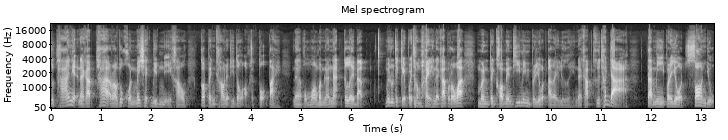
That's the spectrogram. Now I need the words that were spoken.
สุดท้ายเนี่ยนะครับถ้าเราทุกคนไม่เช็คบินหนีเขาก็เป็นเขาเนี่ยที่ต้องออกจากโต๊ะไปนะผมมองแบบนั้นน่ะก็เลยแบบ ไม่รู้จะเก็บไว้ทำไมนะครับ เพราะว่ามันเป็นคอมเมนต์ที่ไม่มีประโยชน์อะไรเลยนะครับ คือถ้าด่าแต่มีประโยชน์ซ่อนอยู่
